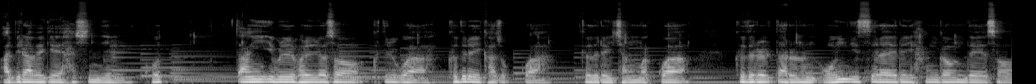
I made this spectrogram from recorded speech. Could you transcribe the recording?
아비랍에게 하신 일곧 땅이 입을 벌려서 그들과 그들의 가족과 그들의 장막과 그들을 따르는 온 이스라엘의 한가운데에서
